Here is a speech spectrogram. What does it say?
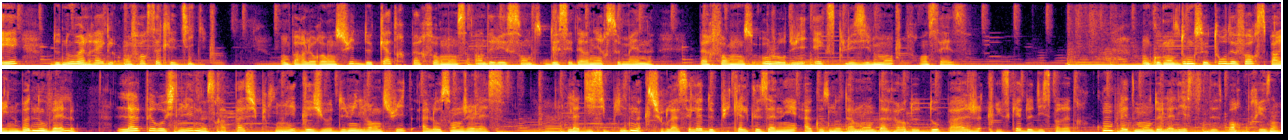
et de nouvelles règles en force athlétique. On parlera ensuite de quatre performances intéressantes de ces dernières semaines, performances aujourd'hui exclusivement françaises. On commence donc ce tour de force par une bonne nouvelle l'haltérophilie ne sera pas supprimée des JO 2028 à Los Angeles. La discipline, sur la sellette depuis quelques années à cause notamment d'affaires de dopage, risquait de disparaître complètement de la liste des sports présents.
